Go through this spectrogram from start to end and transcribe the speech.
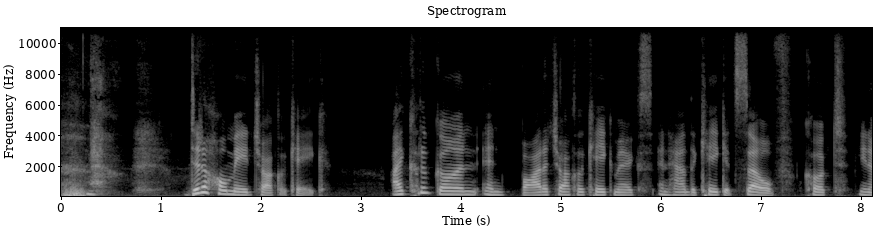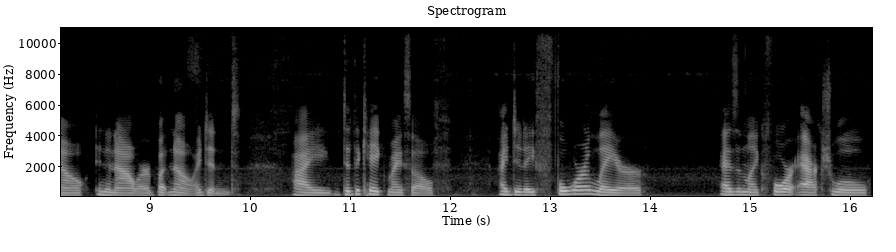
did a homemade chocolate cake. I could have gone and bought a chocolate cake mix and had the cake itself cooked, you know, in an hour, but no, I didn't. I did the cake myself. I did a four layer, as in like four actual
